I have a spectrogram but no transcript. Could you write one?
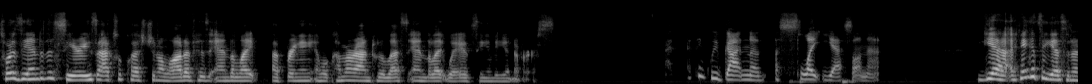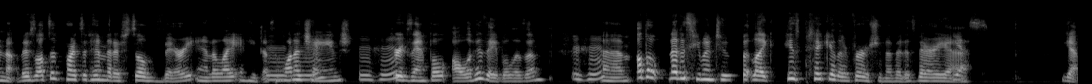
towards the end of the series, Ax will question a lot of his Andalite upbringing and will come around to a less Andalite way of seeing the universe. I think we've gotten a, a slight yes on that. Yeah, I think it's a yes and a no. There's lots of parts of him that are still very Andalite, and he doesn't want Mhm. to change. Mm-hmm. For example, all of his ableism. mm-hmm. Um, although that is human too, but like his particular version of it is very uh, Yes. Yeah.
